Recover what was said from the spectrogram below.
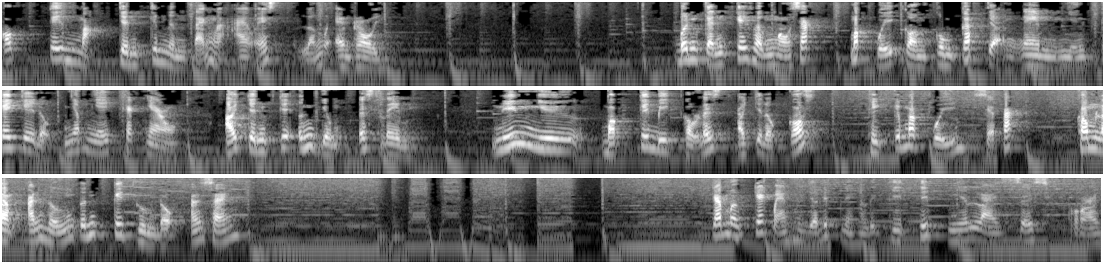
có cái mặt trên cái nền tảng là iOS lẫn Android. Bên cạnh cái phần màu sắc, mắt quỷ còn cung cấp cho anh em những cái chế độ nhấp nháy khác nhau ở trên cái ứng dụng s Nếu như bật cái bi cầu LED ở chế độ Ghost thì cái mắt quỷ sẽ tắt, không làm ảnh hưởng đến cái cường độ ánh sáng Cảm ơn các bạn theo dõi clip này. Hãy chi tiếp nhớ like, subscribe.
